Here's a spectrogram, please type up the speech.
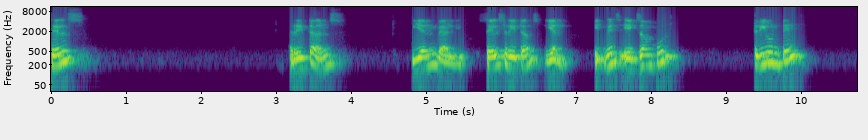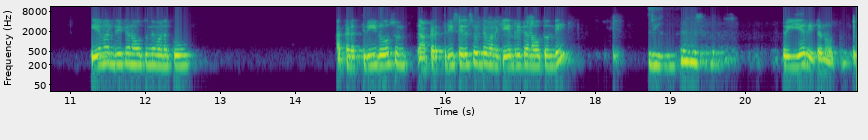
cells returns n value cells returns n. It means example 3 ఉంటే ఏమని రిటర్న్ అవుతుంది మనకు. అక్కడ త్రీ రోస్ అక్కడ త్రీ సెల్స్ ఉంటే మనకి ఏం రిటర్న్ అవుతుంది. త్రీ ఇయర్ రిటర్న్ అవుతుంది.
